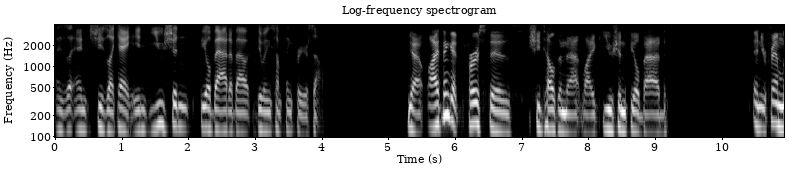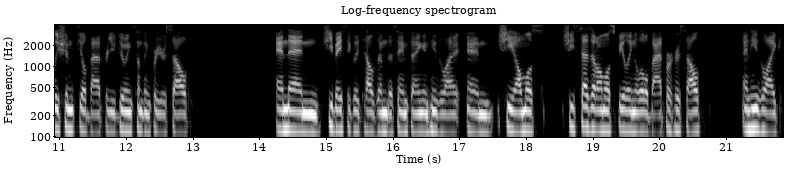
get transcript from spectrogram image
And, he's like, and she's like, hey, you shouldn't feel bad about doing something for yourself. Yeah, well, I think at first is she tells him that like you shouldn't feel bad, and your family shouldn't feel bad for you doing something for yourself. And then she basically tells him the same thing, and he's like, and she almost she says it almost feeling a little bad for herself, and he's like,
